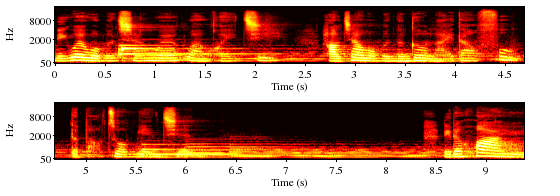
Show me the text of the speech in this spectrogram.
你为我们成为挽回祭，好叫我们能够来到父的宝座面前。你的话语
